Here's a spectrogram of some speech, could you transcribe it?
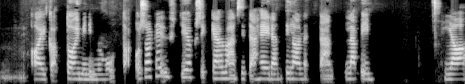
mm, aika toiminimme muuttaa osakeyhtiöksi, käydään sitä heidän tilannettaan läpi. Ja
